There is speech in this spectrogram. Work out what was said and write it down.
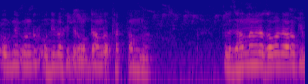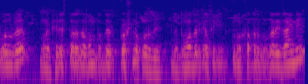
অগ্নিকুণ্ডুর অধিবাসীদের মধ্যে আমরা থাকতাম না। তাহলে জাহান্নামীরা জবাবে আরও কি বলবে? মানে ফেরেস্তারা যখন তাদের প্রশ্ন করবে যে, তোমাদের কাছে কি কোনো সতর্ককারী যায়নি?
